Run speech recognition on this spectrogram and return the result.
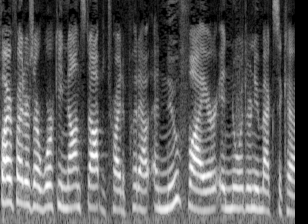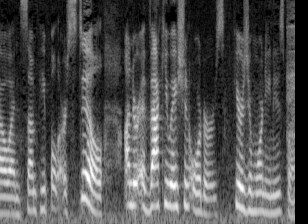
Firefighters are working nonstop to try to put out a new fire in northern New Mexico, and some people are still under evacuation orders. Here's your morning news blitz.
